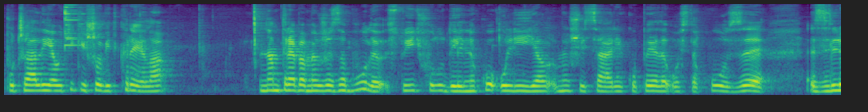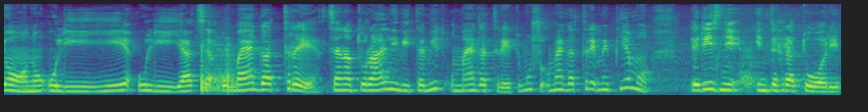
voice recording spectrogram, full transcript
почали, я тільки що відкрила. Нам треба, ми вже забули, стоїть в холодильнику олія. Ми в Швейцарії купили ось таку з, з льону олії. Олія це омега-3. Це натуральний вітамін омега-3. Тому що омега-3 ми п'ємо різні інтеграторі.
